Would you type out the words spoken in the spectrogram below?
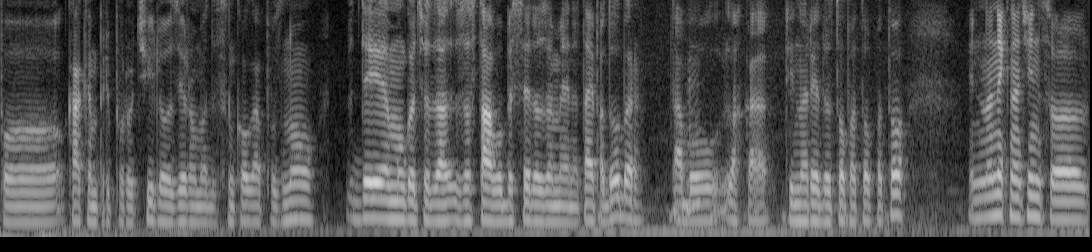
po kakem priporočilu, oziroma da sem koga poznal. Da je mogoče da zastavil besedo za mene, ta je pa dober, ta bo mhm. lahko ti naredil to, pa to, pa to. In na nek način so,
